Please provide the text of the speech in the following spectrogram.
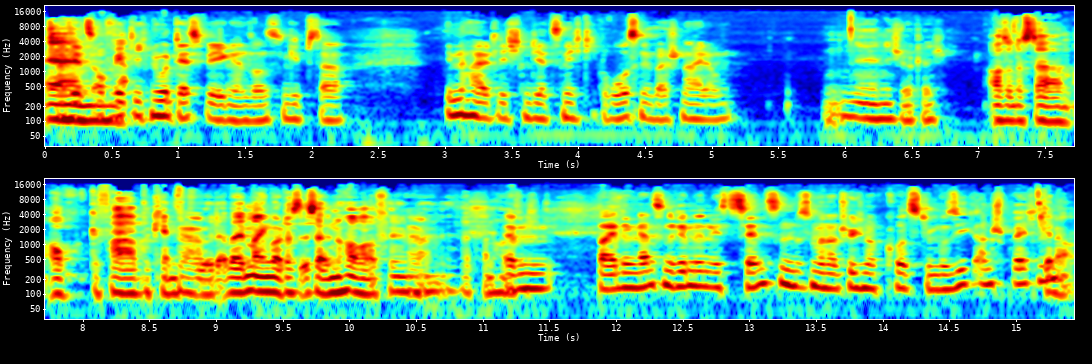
Also jetzt Ähm, auch wirklich nur deswegen, ansonsten gibt's da inhaltlich jetzt nicht die großen Überschneidungen. Ja. Nee, nicht wirklich. Außer, dass da auch Gefahr bekämpft Ja. wird. Aber mein Gott, das ist halt ein Horrorfilm. Ja. Das hat man häufig. Ähm, bei den ganzen Reminiszenzen müssen wir natürlich noch kurz die Musik ansprechen. genau.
